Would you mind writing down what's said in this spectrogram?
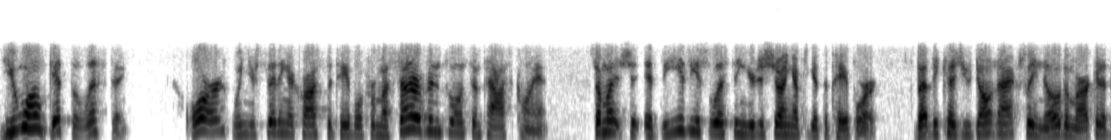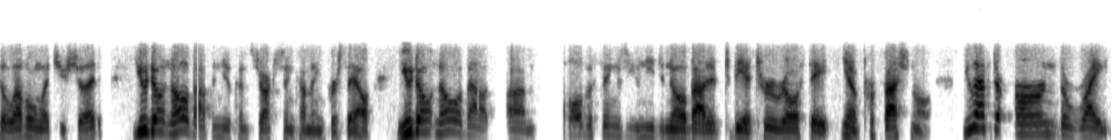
you won't get the listing. Or when you're sitting across the table from a center of influence and past client, someone should, it's the easiest listing. You're just showing up to get the paperwork. But because you don't actually know the market at the level in which you should, you don't know about the new construction coming for sale. You don't know about um, all the things you need to know about it to be a true real estate, you know, professional. You have to earn the right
